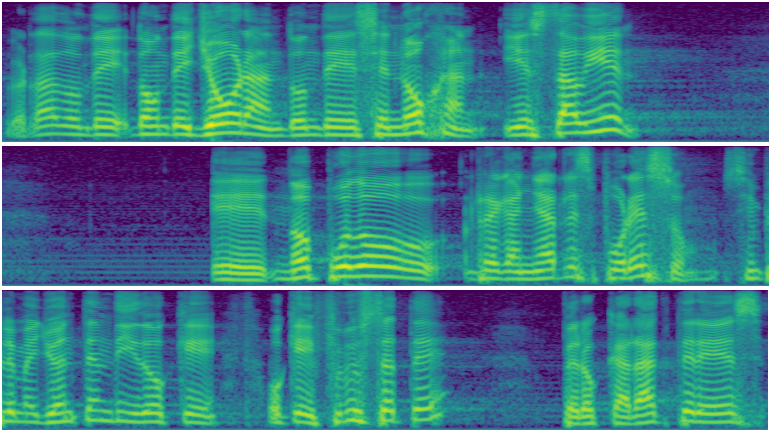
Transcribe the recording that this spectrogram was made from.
¿verdad? Donde, donde lloran, donde se enojan y está bien. Eh, no puedo regañarles por eso. Simplemente yo he entendido que, ok, frústrate, pero carácter es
